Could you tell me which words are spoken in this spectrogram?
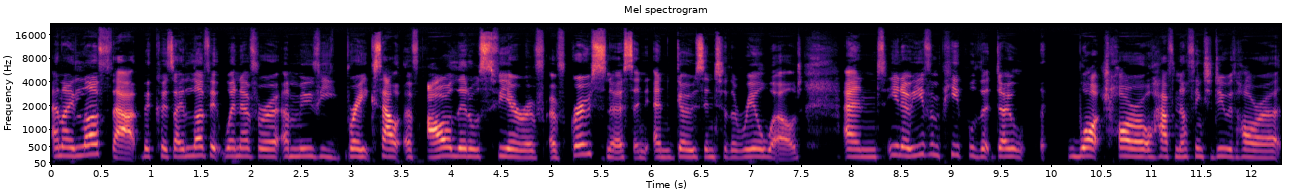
And i love that because i love it whenever a movie breaks out of our little sphere of, of grossness and, and goes into the real world. And you know even people that don't watch horror or have nothing to do with horror,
